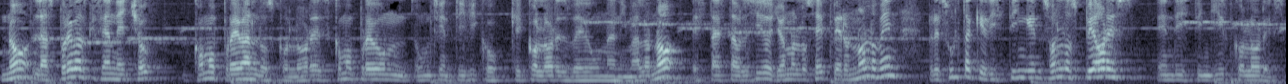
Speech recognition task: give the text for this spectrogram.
No, las pruebas que se han hecho, cómo prueban los colores, cómo prueba un, un científico qué colores ve un animal o no, está establecido, yo no lo sé, pero no lo ven. Resulta que distinguen, son los peores en distinguir colores.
